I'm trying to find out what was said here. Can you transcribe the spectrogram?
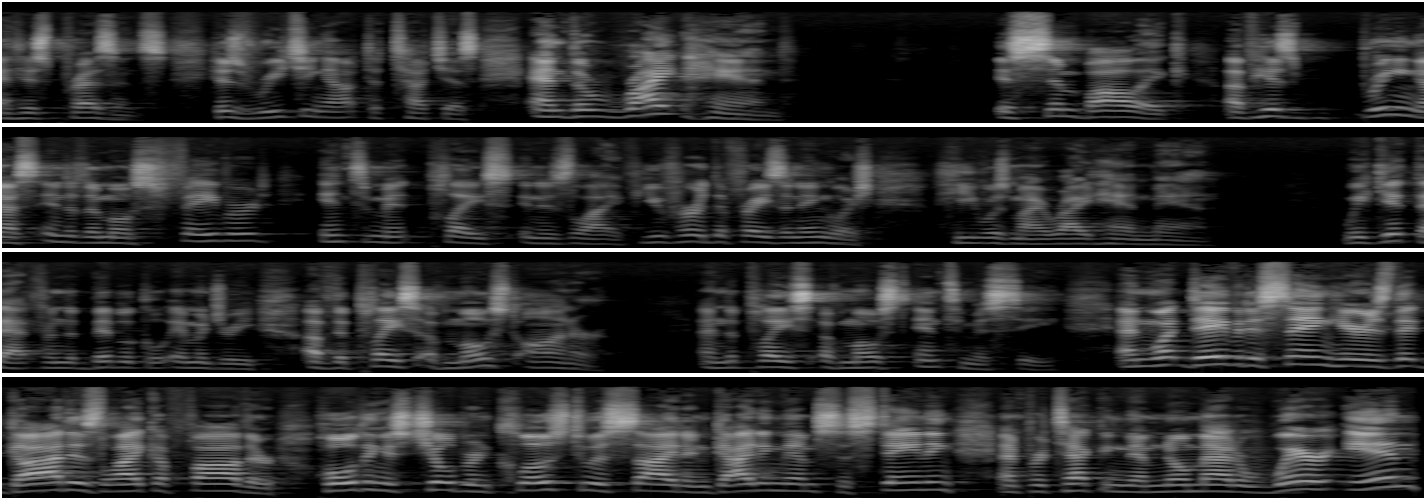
and his presence, his reaching out to touch us. And the right hand is symbolic of his bringing us into the most favored, intimate place in his life. You've heard the phrase in English, he was my right hand man. We get that from the biblical imagery of the place of most honor and the place of most intimacy. And what David is saying here is that God is like a father, holding his children close to his side and guiding them, sustaining and protecting them, no matter where in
